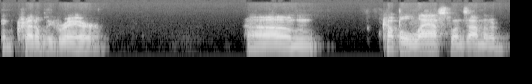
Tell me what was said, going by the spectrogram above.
incredibly rare. A um, couple last ones I'm going to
